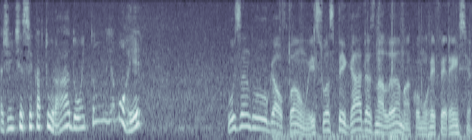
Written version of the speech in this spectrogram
A gente ia ser capturado ou então ia morrer. Usando o galpão e suas pegadas na lama como referência,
